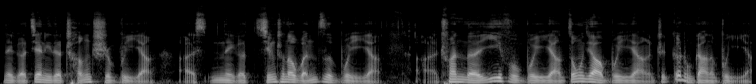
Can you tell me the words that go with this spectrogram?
那个建立的城池不一样啊，那个形成的文字不一样啊，穿的衣服不一样，宗教不一样，这各种各样的不一样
